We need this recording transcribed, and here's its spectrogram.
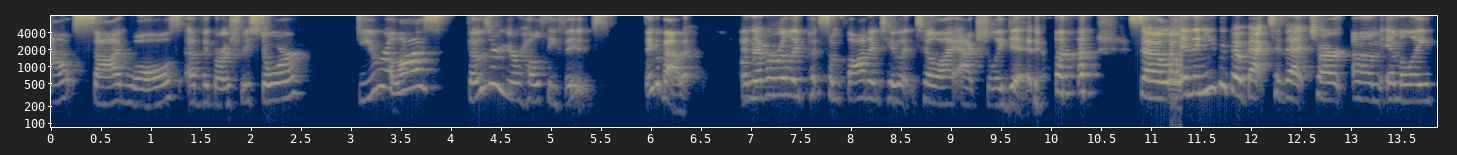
outside walls of the grocery store, do you realize those are your healthy foods. Think about it. I never really put some thought into it until I actually did. so, and then you could go back to that chart, um, Emily.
